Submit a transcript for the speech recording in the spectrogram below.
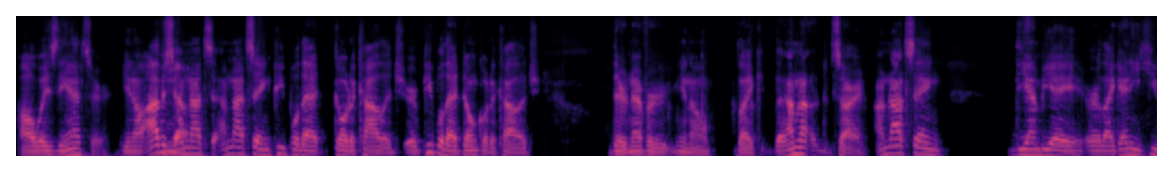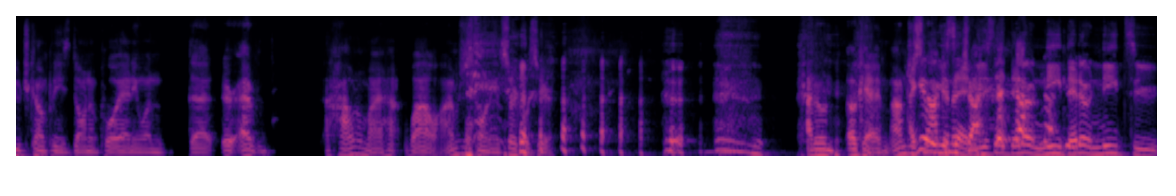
always the answer. You know, obviously, no. I'm not. I'm not saying people that go to college or people that don't go to college, they're never, you know, like I'm not sorry. I'm not saying the NBA or like any huge companies don't employ anyone that or ever, how am I? How, wow, I'm just going in circles here. I don't. Okay, I'm just. I get what you're saying. Try. You said they don't need. They don't need to.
